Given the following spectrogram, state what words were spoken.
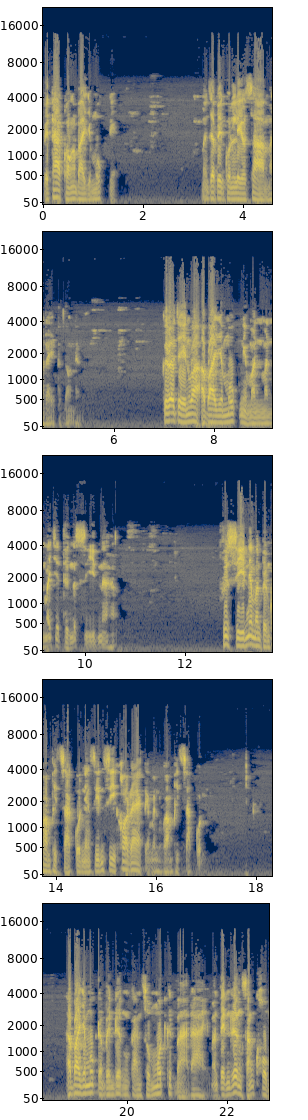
เป็นธาตุของอบายมุกเนี่ย มันจะเป็นคนเลวทรามอะไรต่างๆนั้นคือเราจะเห็นว่าอบายมุกเนี่ยมันมันไม่ใช่ถึงกับศีลนะฮะคือศีลเนี่ยมันเป็นความผิดสากลอย่างศีลสี่ข้อแรกเนี่ยมันความผิดสากล อบายมุกจะเป็นเรื่องของการสมมติขึ้นมาได้ มันเป็นเรื่องสังคม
